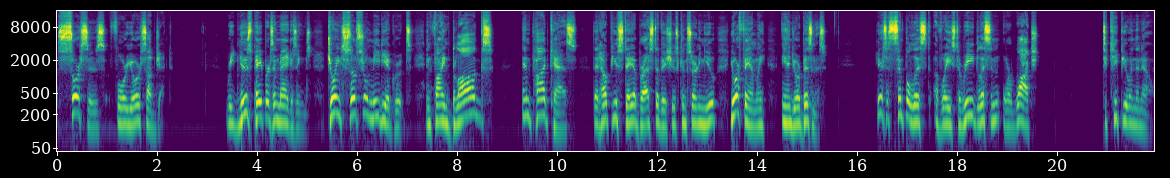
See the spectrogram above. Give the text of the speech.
sources for your subject. Read newspapers and magazines, join social media groups, and find blogs and podcasts that help you stay abreast of issues concerning you, your family, and your business. Here's a simple list of ways to read, listen, or watch to keep you in the know.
